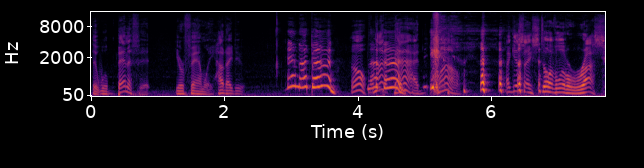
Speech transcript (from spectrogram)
that will benefit your family. How'd I do? Yeah, not bad. Oh, not, not bad. bad. Wow. I guess I still have a little rust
